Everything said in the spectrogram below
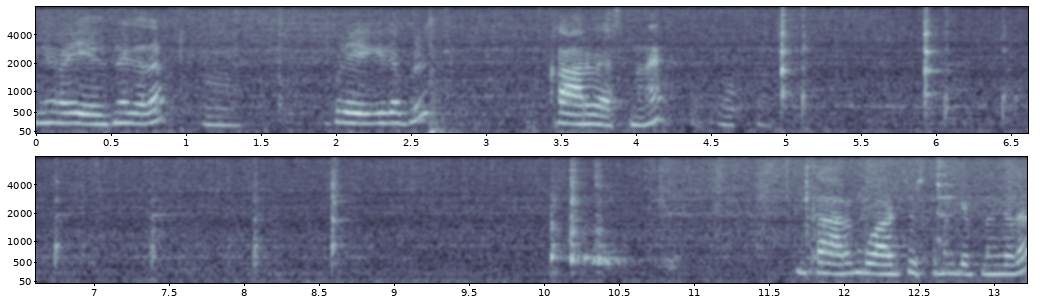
చిన్నగా వేసినాయి కదా. ఇప్పుడు వేగేటప్పుడు కారం వేస్తున్నాను. ఓకే. కారం వాడు చూసుకోమని చెప్పినాను కదా.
